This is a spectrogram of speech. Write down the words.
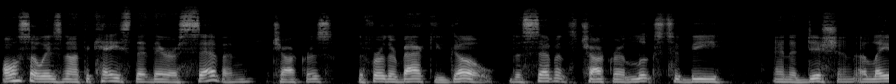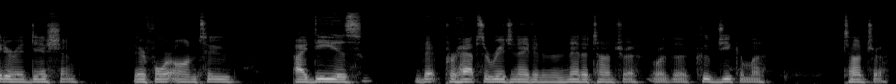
Also, it is not the case that there are seven chakras. The further back you go, the seventh chakra looks to be an addition, a later addition, therefore, onto ideas that perhaps originated in the Netra Tantra or the Kubjikama Tantra.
